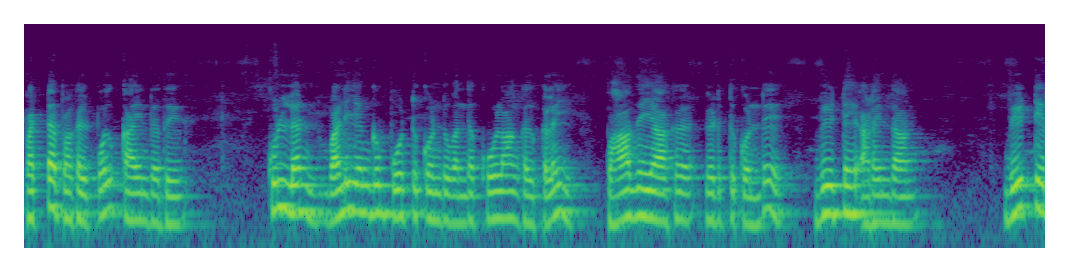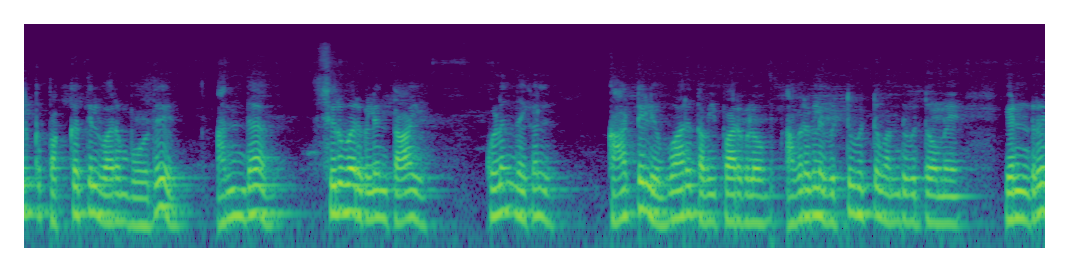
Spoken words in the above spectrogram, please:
பட்ட பகல் போல் காய்ந்தது. குள்ளன் வழியெங்கும் போட்டு கொண்டு வந்த கூழாங்கற்களை பாதையாக எடுத்துக்கொண்டு வீட்டை அடைந்தான். வீட்டிற்கு பக்கத்தில் வரும்போது அந்த சிறுவர்களின் தாய் குழந்தைகள் காட்டில் எவ்வாறு தவிப்பார்களோ அவர்களை விட்டுவிட்டு வந்து விட்டோமே என்று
